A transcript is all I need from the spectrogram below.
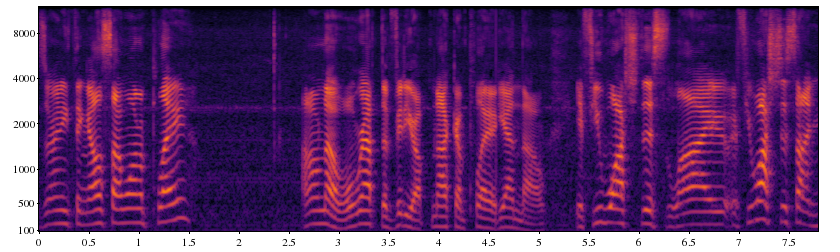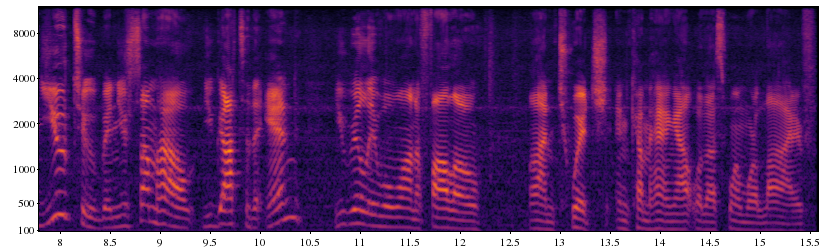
is there anything else I want to play? I don't know. We'll wrap the video up. I'm not gonna play again though. If you watch this live, if you watch this on YouTube and you're somehow you got to the end, you really will want to follow on Twitch and come hang out with us when we're live.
